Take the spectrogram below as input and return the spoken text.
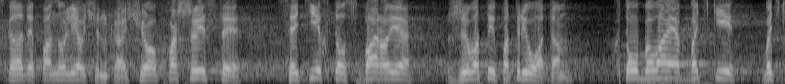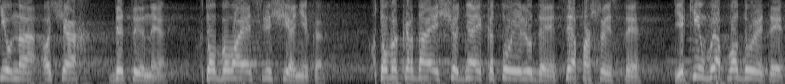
сказати пану Левченка, що фашисти – це ті, хто спарує животи патріотам, хто вбиває батьки, батьків на очах дитини, хто вбиває священника, хто викрадає щодня і катує людей. Це фашисти, яким ви аплодуєте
